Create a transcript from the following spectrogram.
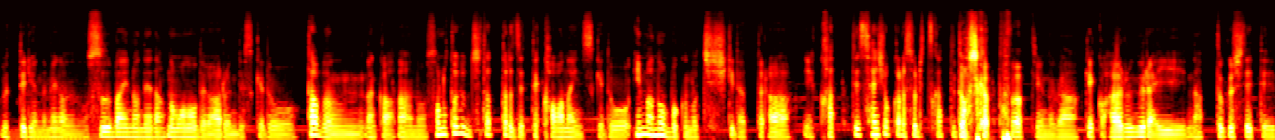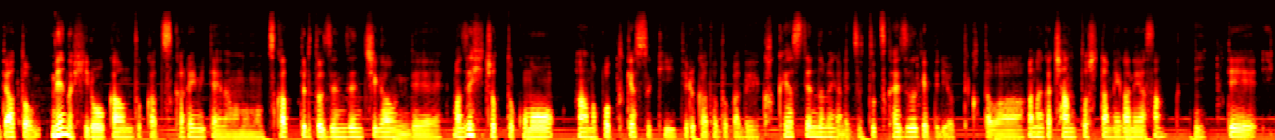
売ってるようなメガネの数倍の値段のものではあるんですけど多分なんかあのその時だったら絶対買わないんですけど今の僕の知識だったらいや買って最初からそれ使っててほしかったなっていうのが結構あるぐらい納得しててであと目の疲労感とか疲れみたいなものも使ってると全然違うんで、まあ、ちょっとこのあのポッドキャスト聞いてる方とかで格安店のメガネずっと使い続けてるよって方は、まあ、なんかちゃんとしたメガネ屋さんに行って一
